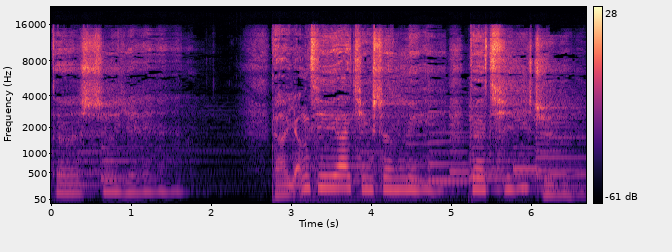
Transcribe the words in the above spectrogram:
的誓言。他扬起爱情胜利的旗帜。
